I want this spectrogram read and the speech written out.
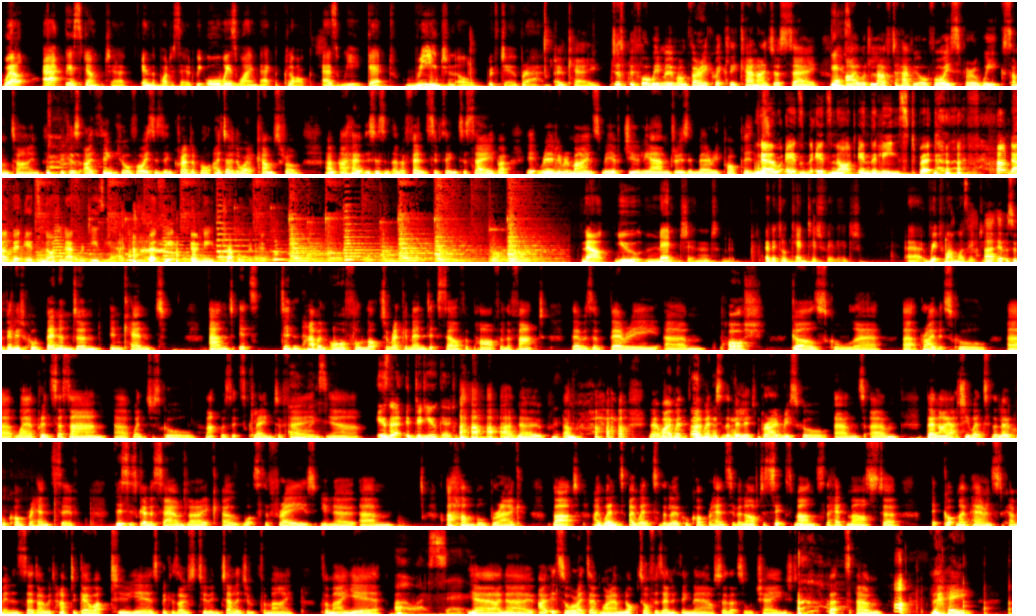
well, at this juncture in the podisode, we always wind back the clock as we get regional with Jo Brand. Okay. Just before we move on very quickly, can I just say, yes. I would love to have your voice for a week sometime because I think your voice is incredible. I don't know where it comes from. And I hope this isn't an offensive thing to say, but it really reminds me of Julie Andrews in Mary Poppins. No, it's it's not in the least, but I found out that it's not an aphrodisiac. That's the only trouble with it. Now, you mentioned a little Kentish village. Uh, which one was it? Uh, it was a village called Benenden in Kent, and it didn't have an awful lot to recommend itself apart from the fact there was a very um, posh girls' school there, uh, a private school. Uh, where Princess Anne uh, went to school. That was its claim to fame. see. yeah. Is that? Did you go to that? no, um, no. I went. I went to the village primary school, and um, then I actually went to the local comprehensive. This is going to sound like oh, what's the phrase? You know, um, a humble brag. But I went. I went to the local comprehensive, and after six months, the headmaster it got my parents to come in and said I would have to go up two years because I was too intelligent for my for my year. oh, I see. Yeah, I know. I, it's all right. Don't worry. I'm knocked off as anything now, so that's all changed. but um, they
